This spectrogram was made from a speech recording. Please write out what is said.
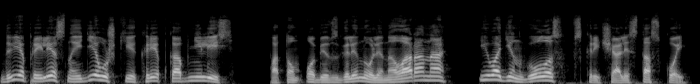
Две прелестные девушки крепко обнялись, потом обе взглянули на Лорана и в один голос вскричали с тоской.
